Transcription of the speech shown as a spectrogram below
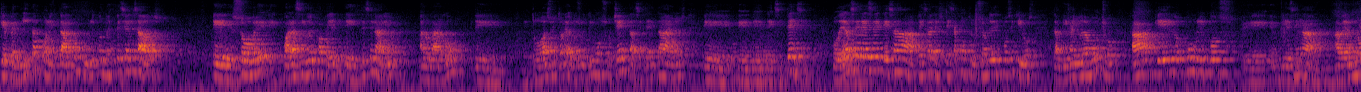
que permitan conectar con públicos no especializados eh, sobre eh, cuál ha sido el papel de este escenario a lo largo de, toda su historia, los últimos 80, 70 años de, existencia. Poder hacer ese, esa, esa, esa construcción de dispositivos también ayuda mucho a que los públicos eh, empiecen a, a, ver no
